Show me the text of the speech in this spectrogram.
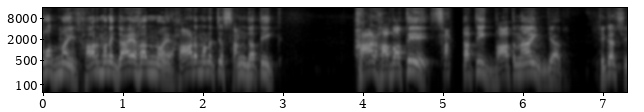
বদমাইশ। হাড় মানে গায়ে হার নয়, হাড় মানে হচ্ছে সাংঘাতিক। হাড় হাবাতে সাংঘাতিক ভাত নাই যার, ঠিক আছে?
